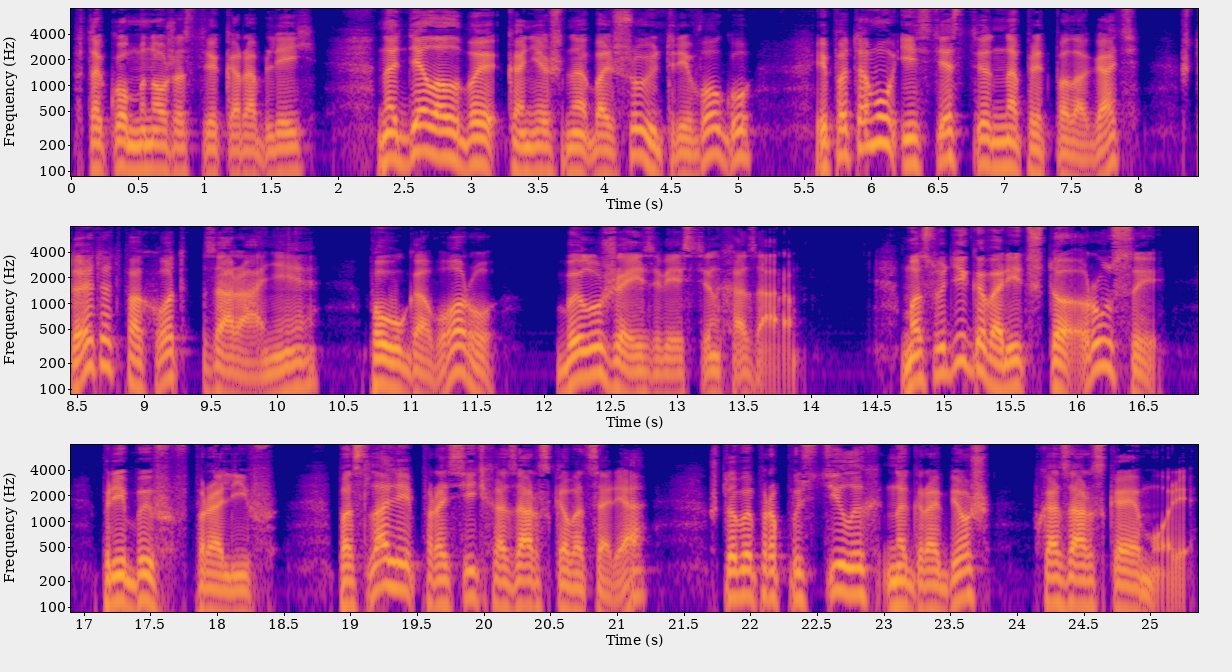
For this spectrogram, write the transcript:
в таком множестве кораблей наделал бы, конечно, большую тревогу, и потому, естественно, предполагать, что этот поход заранее, по уговору, был уже известен хазарам. Масуди говорит, что русы, прибыв в пролив, послали просить хазарского царя, чтобы пропустил их на грабеж в Хазарское море,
